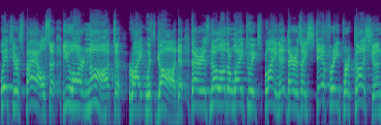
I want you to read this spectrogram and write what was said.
with your spouse, you are not right with God. There is no other way way to explain it. There is a stiff repercussion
